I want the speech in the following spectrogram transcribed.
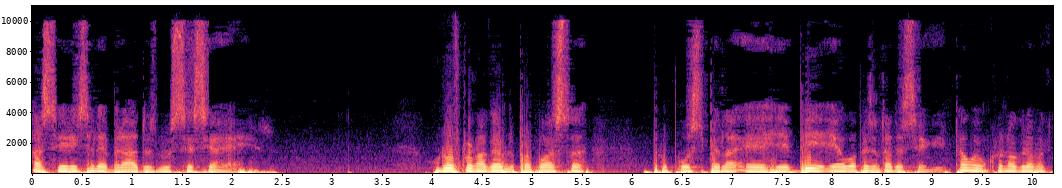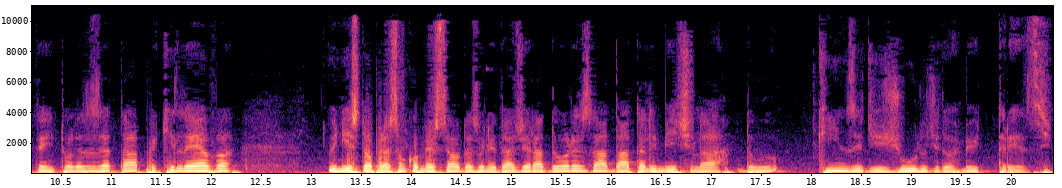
a serem celebrados no CCAR. O novo cronograma de proposta proposto pela REB é o apresentado a seguir. Então, é um cronograma que tem todas as etapas que leva o início da operação comercial das unidades geradoras à data limite lá do 15 de julho de 2013.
